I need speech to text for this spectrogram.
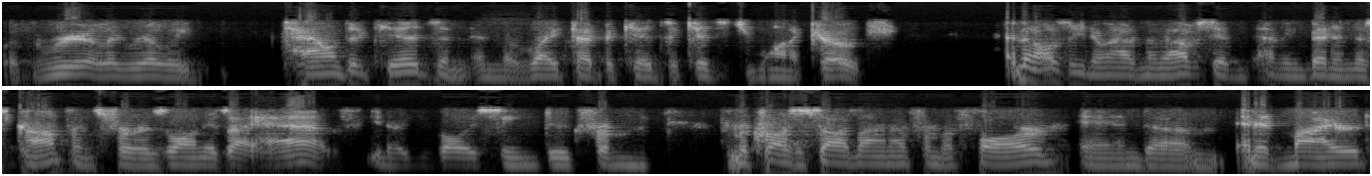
with really really talented kids and, and the right type of kids, the kids that you want to coach. And then also, you know, Adam, obviously having been in this conference for as long as I have, you know, you've always seen Duke from from across the sideline or from afar, and um, and admired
